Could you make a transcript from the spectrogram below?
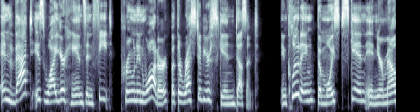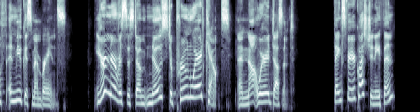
And that is why your hands and feet prune in water, but the rest of your skin doesn't, including the moist skin in your mouth and mucous membranes. Your nervous system knows to prune where it counts and not where it doesn't. Thanks for your question, Ethan.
